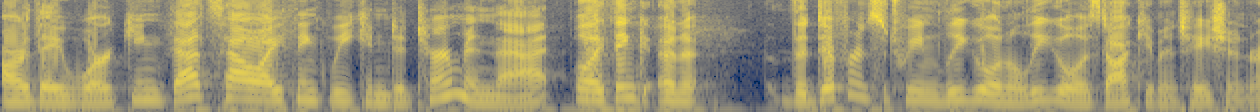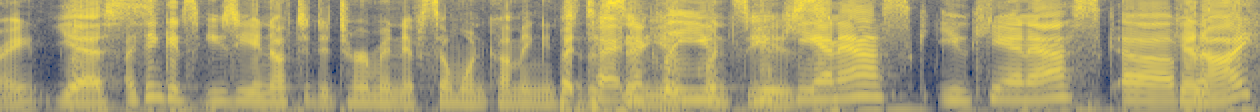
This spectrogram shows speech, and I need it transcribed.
Are they working? That's how I think we can determine that. Well, I think an, the difference between legal and illegal is documentation, right? Yes. I think it's easy enough to determine if someone coming into But the city of technically, you, you is. can't ask. You can't ask. Uh, Can I?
